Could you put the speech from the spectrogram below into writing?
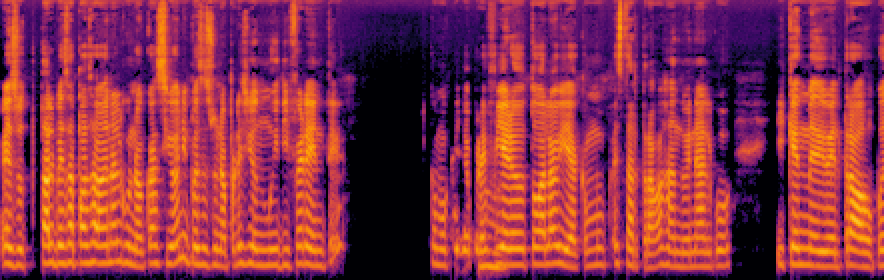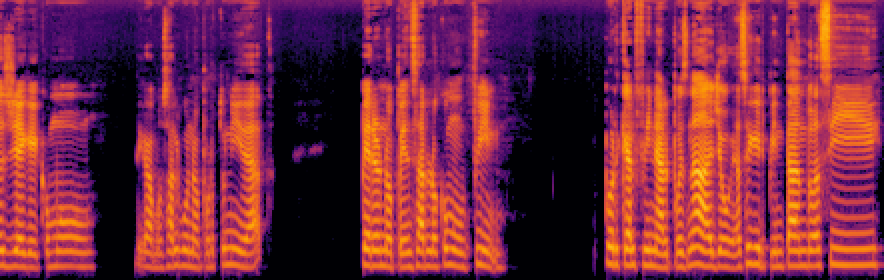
Eso tal vez ha pasado en alguna ocasión y pues es una presión muy diferente, como que yo prefiero toda la vida como estar trabajando en algo y que en medio del trabajo pues llegue como, digamos, alguna oportunidad, pero no pensarlo como un fin, porque al final pues nada, yo voy a seguir pintando así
